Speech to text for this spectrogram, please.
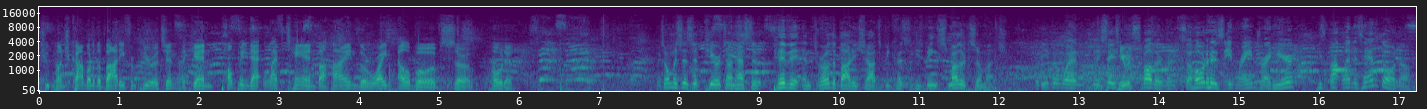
Two punch combo to the body from Pirotton. Again, pumping that left hand behind the right elbow of Sahota. It's almost as if Pirotton has to pivot and throw the body shots because he's being smothered so much. But even when they say he's being smothered, when Sahota is in range right here, he's not letting his hands go enough.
